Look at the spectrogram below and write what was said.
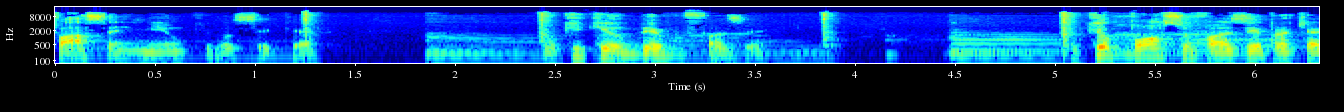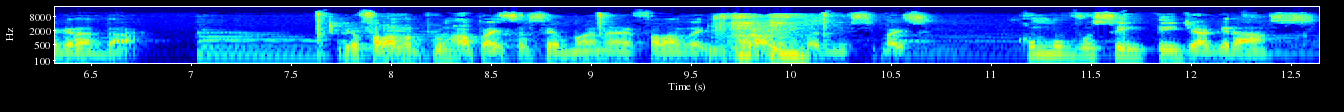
faça em mim o que você quer. O que, que eu devo fazer? O que eu posso fazer para te agradar? Eu falava para um rapaz essa semana, falava, ele falava para mim assim, mas como você entende a graça?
